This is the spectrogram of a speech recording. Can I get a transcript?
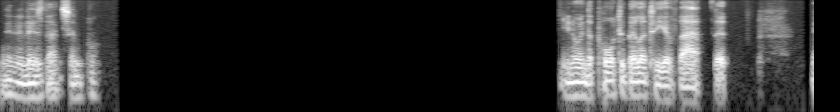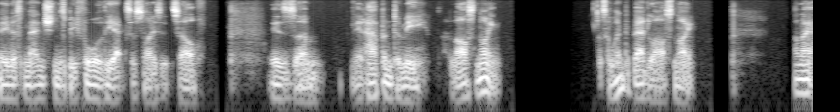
And it is that simple. You know, in the portability of that that Mavis mentions before the exercise itself is um, it happened to me last night. So I went to bed last night and I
